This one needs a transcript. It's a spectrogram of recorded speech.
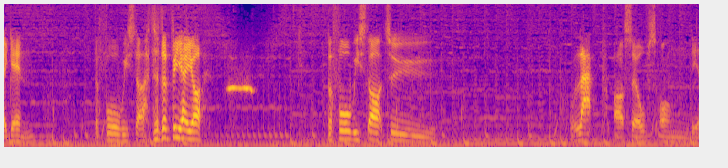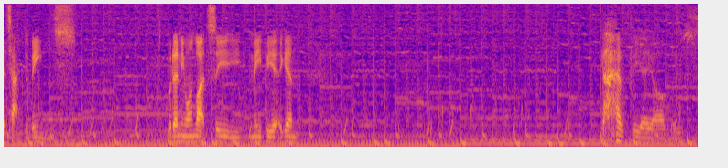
Again, before we start... the VAR... Before we start to lap ourselves on the attack the beans, would anyone like to see me be it again? have VAR moves.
